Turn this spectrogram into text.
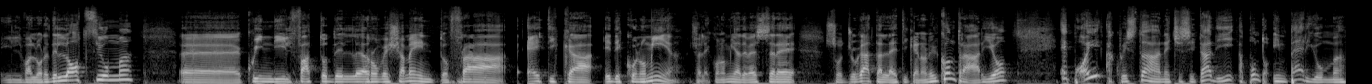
il valore dell'ozium, eh, quindi il fatto del rovesciamento fra etica ed economia, cioè l'economia deve essere soggiogata all'etica e non il contrario, e poi ha questa necessità di appunto imperium,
